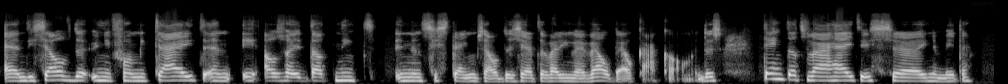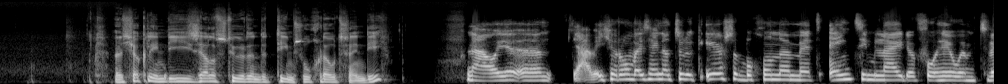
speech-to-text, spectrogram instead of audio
en diezelfde uniformiteit. En als wij dat niet in een systeem zouden zetten waarin wij wel bij elkaar komen. Dus ik denk dat waarheid is in het midden. Uh, Jacqueline, die zelfsturende teams, hoe groot zijn die? Nou, je, uh, ja, weet je, Ron, wij zijn natuurlijk eerst begonnen met één teamleider voor heel M2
